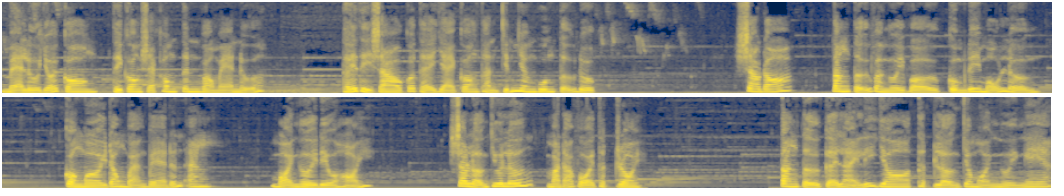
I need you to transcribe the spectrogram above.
Mẹ lừa dối con thì con sẽ không tin vào mẹ nữa. Thế thì sao có thể dạy con thành chính nhân quân tử được? Sau đó, Tăng tử và người vợ cùng đi mổ lợn, còn mời đông bạn bè đến ăn. Mọi người đều hỏi, sao lợn chưa lớn mà đã vội thịt rồi? Tăng tử kể lại lý do thịt lợn cho mọi người nghe.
